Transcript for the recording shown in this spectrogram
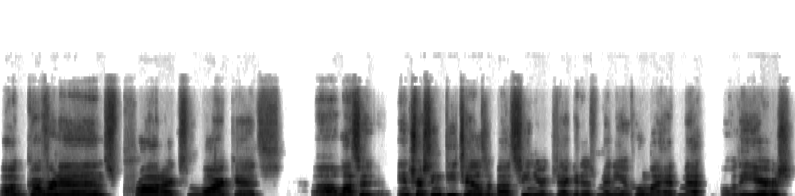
uh, governance, products, markets, uh, lots of interesting details about senior executives, many of whom I had met over the years.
